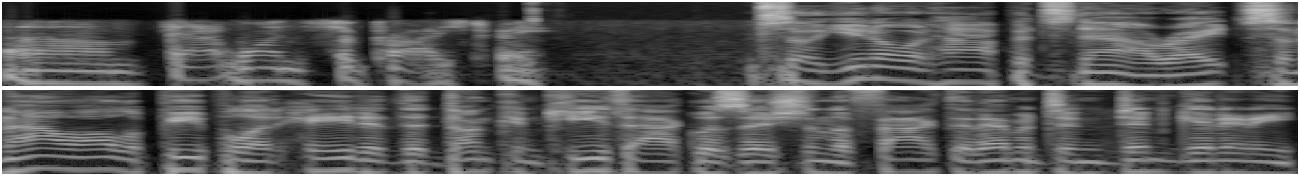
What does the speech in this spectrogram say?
Um, that one surprised me. So you know what happens now, right? So now all the people that hated the Duncan Keith acquisition, the fact that Edmonton didn't get any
